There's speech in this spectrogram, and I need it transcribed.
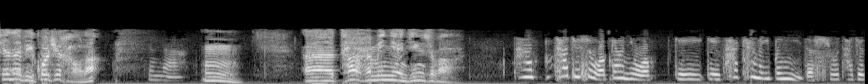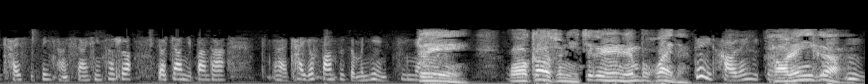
现在比过去好了，真的啊。嗯，呃，他还没念经是吧？他他就是我告诉你，我给给他看了一本你的书，他就开始非常相信。他说要教你帮他呃看一个方子怎么念经啊。对，我告诉你，这个人人不坏的，对，好人一个。好人一个，嗯，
